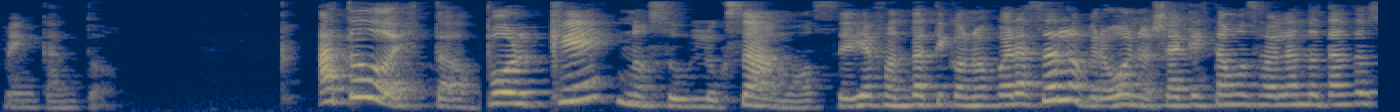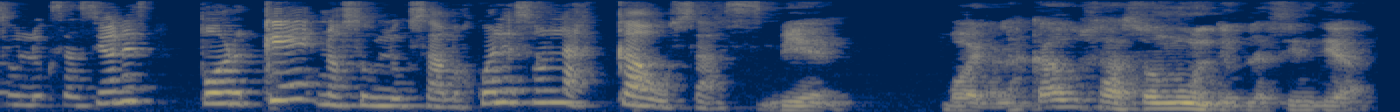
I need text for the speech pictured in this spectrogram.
me encantó. A todo esto, ¿por qué nos subluxamos? Sería fantástico no poder hacerlo, pero bueno, ya que estamos hablando tanto de subluxaciones, ¿por qué nos subluxamos? ¿Cuáles son las causas? Bien, bueno, las causas son múltiples, Cintia.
